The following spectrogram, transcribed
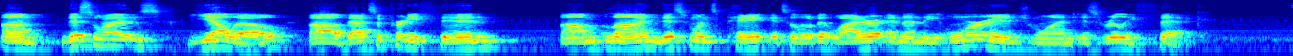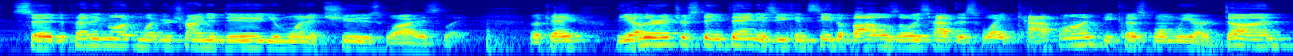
um, this one's yellow. Uh, that's a pretty thin um, line. This one's pink. It's a little bit wider. And then the orange one is really thick. So depending on what you're trying to do, you want to choose wisely. Okay. The other interesting thing is you can see the bottles always have this white cap on because when we are done,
